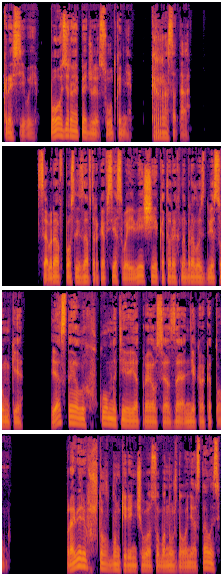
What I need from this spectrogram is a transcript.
красивый, озеро, опять же, сутками. Красота! Собрав после завтрака все свои вещи, которых набралось две сумки, я оставил их в комнате и отправился за некрокотом. Проверив, что в бункере ничего особо нужного не осталось,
